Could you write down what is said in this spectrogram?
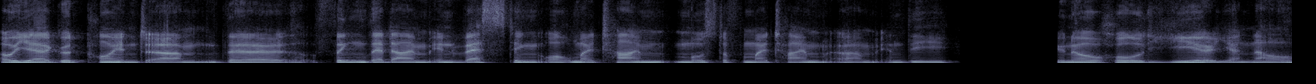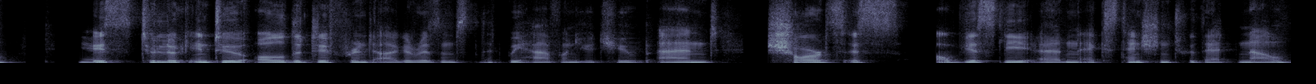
Oh yeah, good point. Um, the thing that I'm investing all my time, most of my time, um, in the, you know, whole year, yeah, now, yeah. is to look into all the different algorithms that we have on YouTube, and Shorts is obviously an extension to that now.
